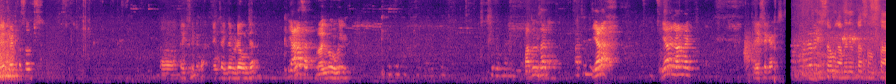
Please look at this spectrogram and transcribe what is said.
वेट वेट तसंच. अं, एक सेकंड यांचा एकदा व्हिडिओ होऊन द्या. याला सर. राजभाऊ होईल. पाचून साहेब या ना या ना जॉन भाई एक सेकंड श्रम ग्रामीण विकास संस्था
